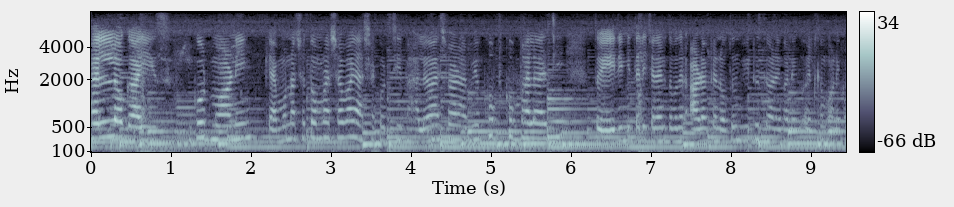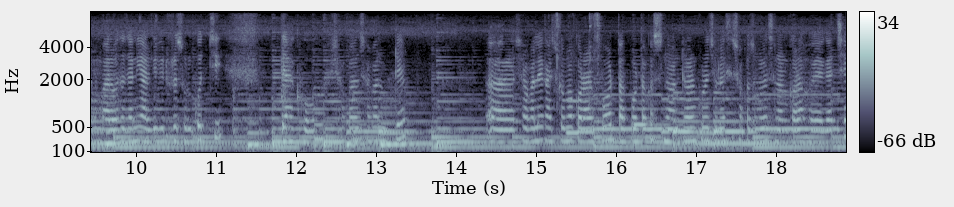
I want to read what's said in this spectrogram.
হ্যালো গাইজ গুড মর্নিং কেমন আছো তোমরা সবাই? আশা করছি ভালো আছো আর আমিও খুব খুব ভালো আছি। তো এই মিতালি চ্যানেল তোমাদের আরও একটা নতুন ভিডিওতে অনেক অনেক ওয়েলকাম অনেক অনেক ভালোবাসা জানিয়ে আজকে ভিডিওটা শুরু করছি। দেখো, সকাল সকাল উঠে সকালে কাজকর্ম করার পর তারপর তাকে স্নান টান করে চলে এসেছি। সকাল, সকালে স্নান করা হয়ে গেছে।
